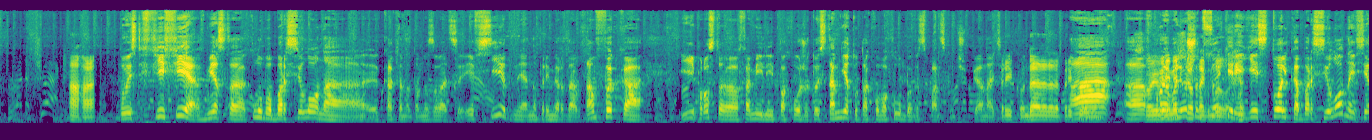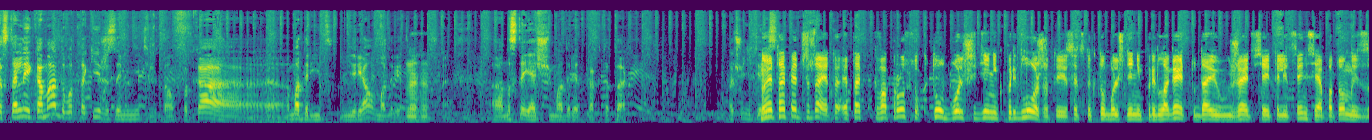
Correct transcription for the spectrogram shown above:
Ага. То есть ФИФе вместо клуба Барселона, э, как она там называется, FC, например, да, там ФК. И просто фамилии похожи. То есть там нету такого клуба в испанском чемпионате. Прикольно. Да, да, да, прикольно. А, а в Pro Evolution Soccer есть только Барселона, и все остальные команды вот такие же заменители. Там ФК, э, Мадрид, не Реал Мадрид, uh-huh. а настоящий Мадрид, как-то так. Очень интересно. Но это опять же, да, это, это к вопросу, кто больше денег предложит. И, соответственно, кто больше денег предлагает, туда и уезжает вся эта лицензия, а потом из,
